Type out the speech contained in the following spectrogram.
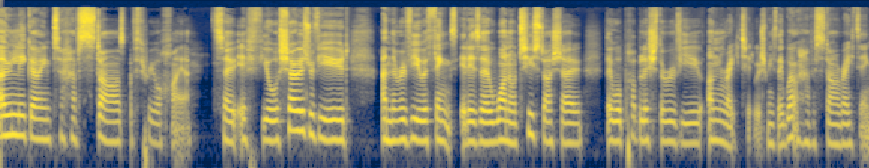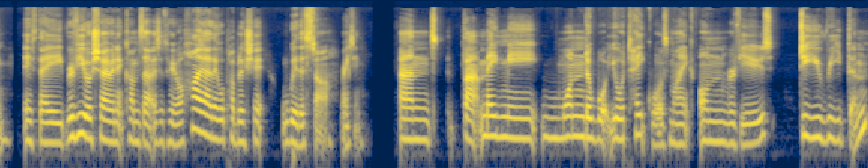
only going to have stars of three or higher. So if your show is reviewed and the reviewer thinks it is a one or two star show, they will publish the review unrated, which means they won't have a star rating. If they review a show and it comes out as a three or higher, they will publish it with a star rating. And that made me wonder what your take was, Mike, on reviews. Do you read them?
